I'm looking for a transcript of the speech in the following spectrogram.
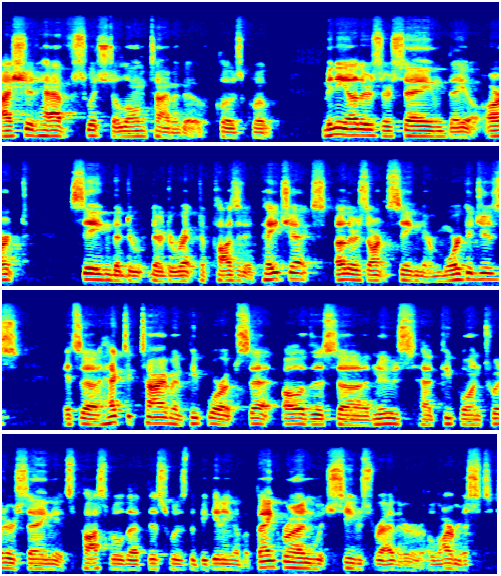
I should have switched a long time ago." Close quote. Many others are saying they aren't seeing the, their direct deposited paychecks. Others aren't seeing their mortgages. It's a hectic time and people are upset. All of this uh, news had people on Twitter saying it's possible that this was the beginning of a bank run, which seems rather alarmist.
